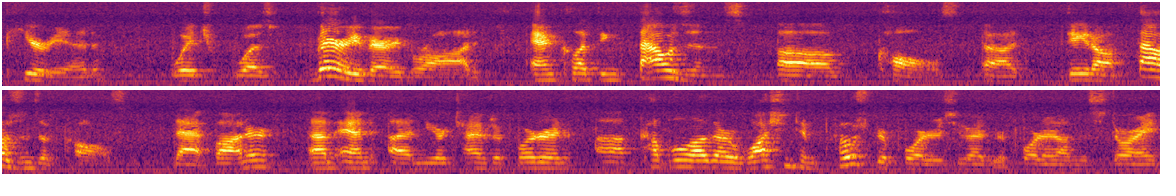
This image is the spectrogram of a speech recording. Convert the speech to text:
period, which was very, very broad, and collecting thousands of calls, uh, data on thousands of calls that Bonner um, and a New York Times reporter and a couple other Washington Post reporters who had reported on the story,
